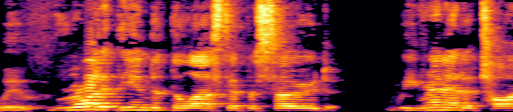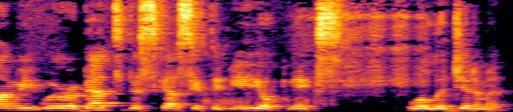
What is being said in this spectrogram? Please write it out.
We're right at the end of the last episode. We ran out of time. We, we were about to discuss if the New York Knicks were legitimate.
